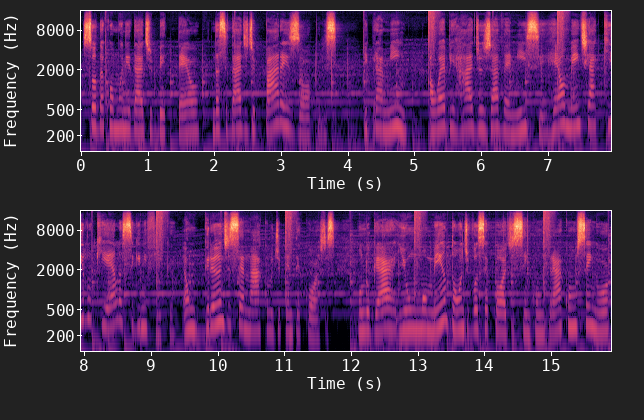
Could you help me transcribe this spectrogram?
sou da comunidade Betel, da cidade de Paraisópolis. E para mim, a Web Rádio Javenice realmente é aquilo que ela significa. É um grande cenáculo de Pentecostes, um lugar e um momento onde você pode se encontrar com o Senhor,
